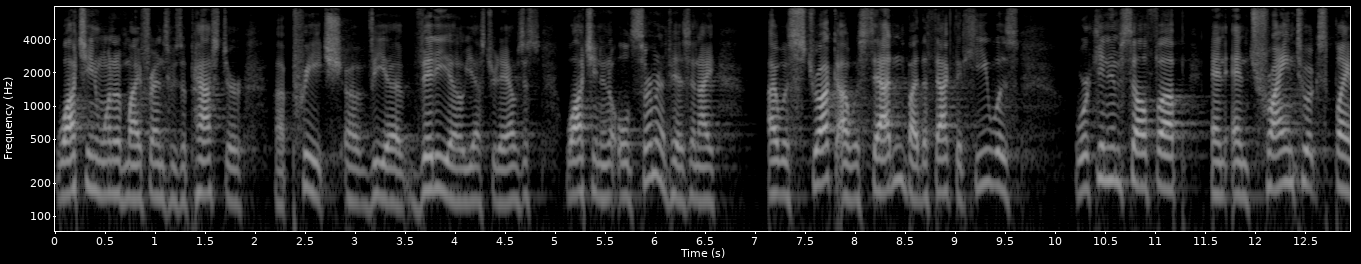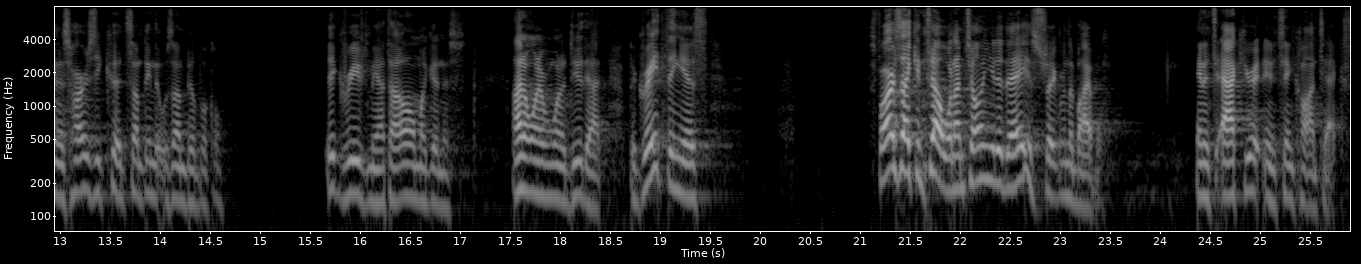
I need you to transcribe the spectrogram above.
watching one of my friends who's a pastor uh, preach uh, via video yesterday. I was just watching an old sermon of his, and I, I was struck, I was saddened by the fact that he was working himself up and, and trying to explain as hard as he could something that was unbiblical. It grieved me. I thought, oh my goodness, I don't ever want to do that. The great thing is, as far as I can tell, what I'm telling you today is straight from the Bible and it's accurate and it's in context.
